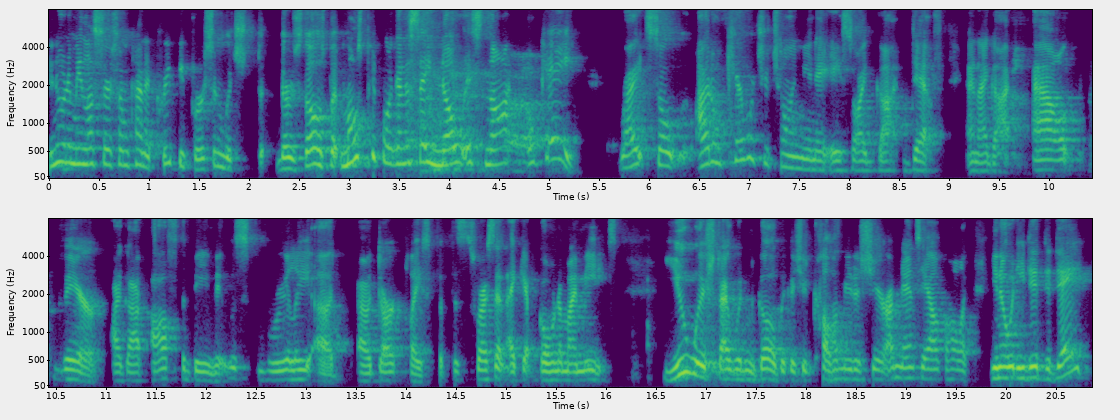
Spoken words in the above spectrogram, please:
You know what I mean? Unless there's some kind of creepy person, which there's those, but most people are going to say, no, it's not okay right? So I don't care what you're telling me in AA. So I got deaf and I got out there. I got off the beam. It was really a, a dark place, but this is where I said I kept going to my meetings. You wished I wouldn't go because you'd call me to share. I'm Nancy Alcoholic. You know what he did today?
